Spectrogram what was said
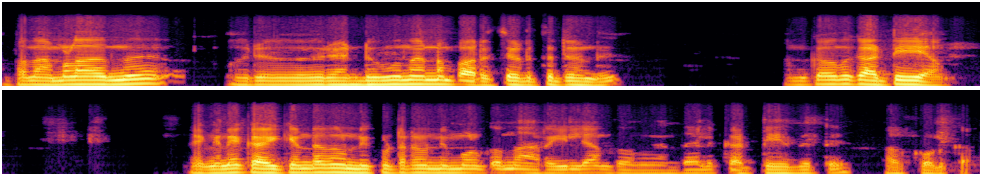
അപ്പോൾ നമ്മളതിന്ന് ഒരു രണ്ട് മൂന്നെണ്ണം പറിച്ചെടുത്തിട്ടുണ്ട്. നമുക്കതൊന്ന് കട്ട് ചെയ്യാം. എങ്ങനെ കഴിക്കേണ്ടത് ഉണ്ണിക്കുട്ടൻ ഉണ്ണിമോൾക്കൊന്നും അറിയില്ല എന്ന് തോന്നുന്നു. എന്തായാലും കട്ട് ചെയ്തിട്ട് അവർക്ക് കൊടുക്കാം.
